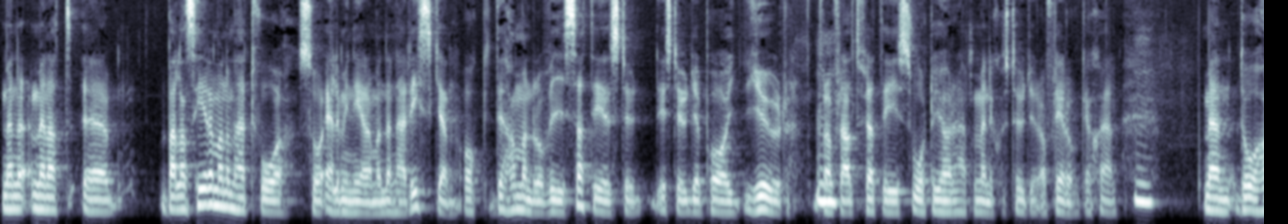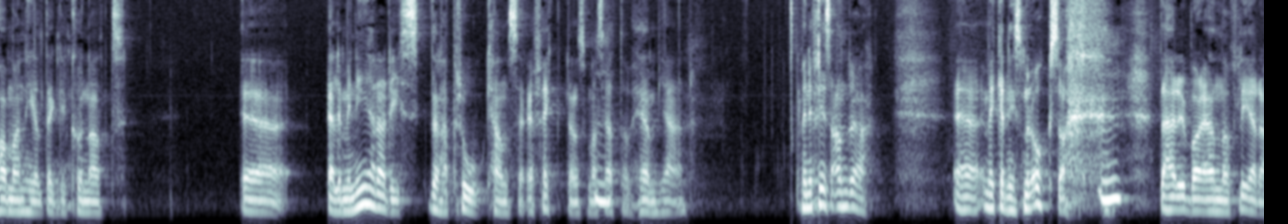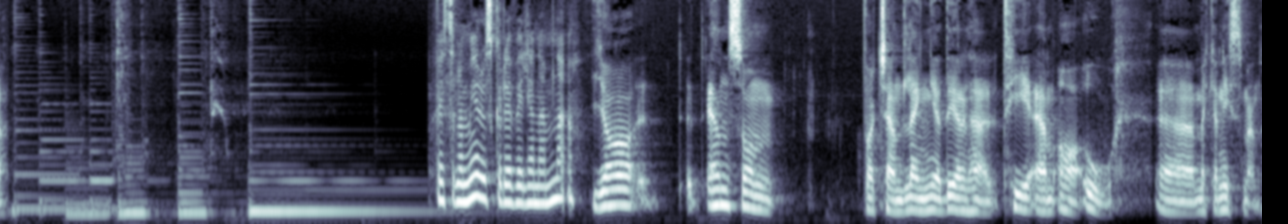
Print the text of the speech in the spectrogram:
men, men att eh, Balanserar man de här två så eliminerar man den här risken. Och det har man då visat i, stud i studier på djur. Mm. Framförallt för att det är svårt att göra det här på människostudier av flera olika skäl. Mm. Men då har man helt enkelt kunnat eh, eliminera risk, den här procancereffekten som man mm. sett av hemjärn. Men det finns andra eh, mekanismer också. Mm. det här är bara en av flera. Finns det något mer du skulle vilja nämna? Ja, en som varit känd länge det är den här TMAO-mekanismen.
